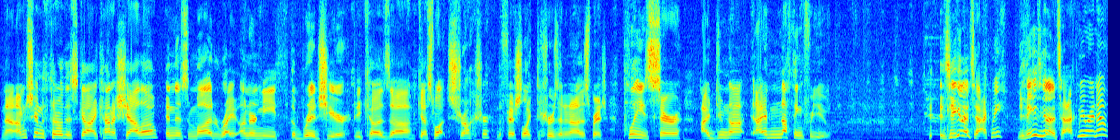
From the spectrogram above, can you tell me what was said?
Now I'm just gonna throw this guy kind of shallow in this mud right underneath the bridge here because uh, guess what, structure? The fish like to cruise in and out of this bridge. Please, sir, I do not, I have nothing for you. Is he gonna attack me? You think he's gonna attack me right now?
